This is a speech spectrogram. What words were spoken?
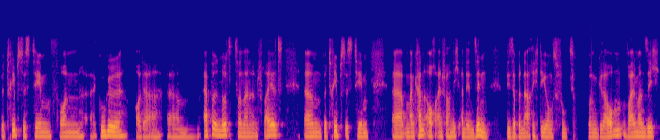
Betriebssystem von äh, Google oder ähm, Apple nutzt, sondern ein freies ähm, Betriebssystem. Äh, man kann auch einfach nicht an den Sinn dieser Benachrichtigungsfunktion glauben, weil man sich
